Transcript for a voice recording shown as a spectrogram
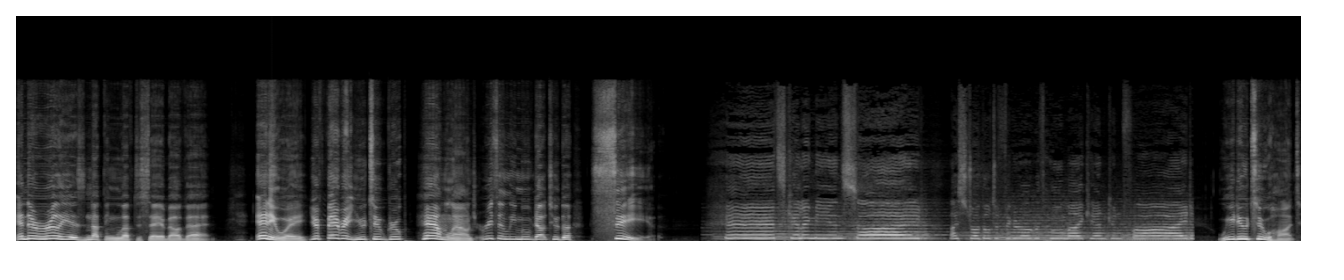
And there really is nothing left to say about that. Anyway, your favorite YouTube group, Ham Lounge, recently moved out to the sea. It's killing me inside. I struggle to figure out with whom I can confide. We do too, Haunt.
